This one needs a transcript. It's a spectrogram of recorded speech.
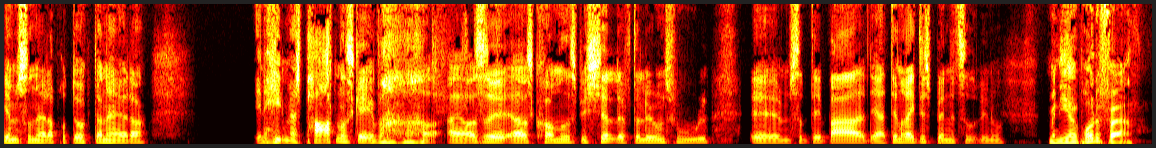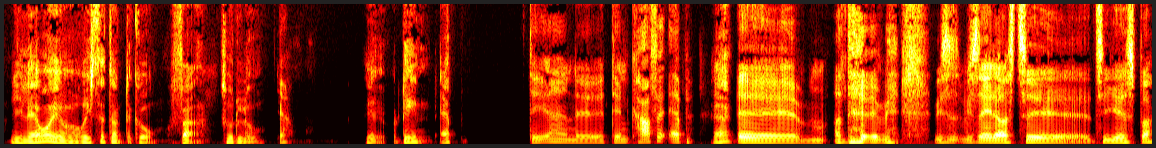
Hjemmesiden er der, produkterne er der. En hel masse partnerskaber er også, er også kommet specielt efter Løvens Hule. Øhm, så det er bare, ja, det er en rigtig spændende tid lige nu. Men I har prøvet det før. I laver jo rista.dk før Tudelu. Ja. Det, det er en app. Det er en, øh, det er en kaffe-app. Ja. Øhm, og det, vi, vi, vi sagde det også til, til Jesper,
